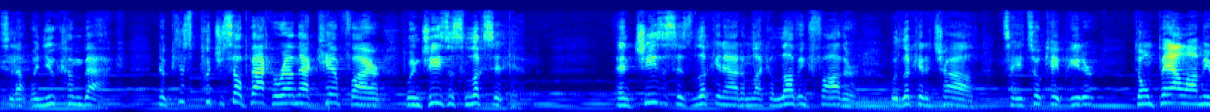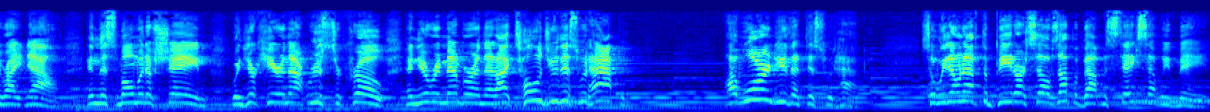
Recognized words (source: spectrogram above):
so that when you come back, know, just put yourself back around that campfire when Jesus looks at him. And Jesus is looking at him like a loving father would look at a child and say, It's okay, Peter. Don't bail on me right now. In this moment of shame, when you're hearing that rooster crow and you're remembering that I told you this would happen, I warned you that this would happen. So we don't have to beat ourselves up about mistakes that we've made.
